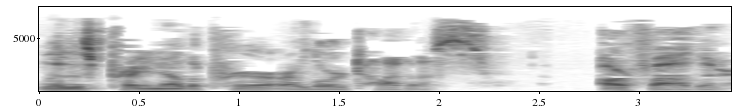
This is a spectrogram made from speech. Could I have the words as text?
Let us pray now the prayer our Lord taught us. Our Father,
